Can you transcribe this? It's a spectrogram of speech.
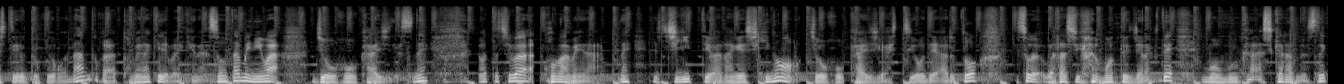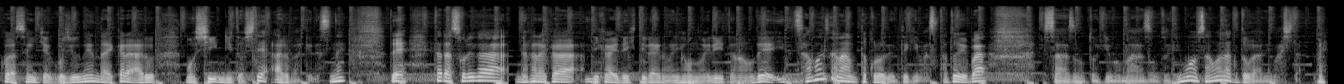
しているところを何とか止めなければいけない。そのためには情報開示ですね。私はこまめな、ね、ちぎっては投げ式の情報開示が必要であると、それは私が思ってるんじゃなくて、もう昔からですね、これは1950年代からある、もう心理としてあるわけですね。で、ただそれがなかなか理解できていないのが日本のエリートなので、様々なところでできます。例えば、SARS の時も MARS の時も様々なことがありました。ね、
